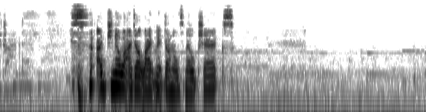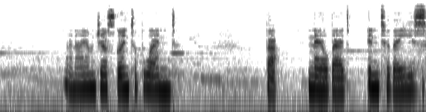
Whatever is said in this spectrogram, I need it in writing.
attractive. Do you know what? I don't like McDonald's milkshakes. And I am just going to blend that nail bed into these.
